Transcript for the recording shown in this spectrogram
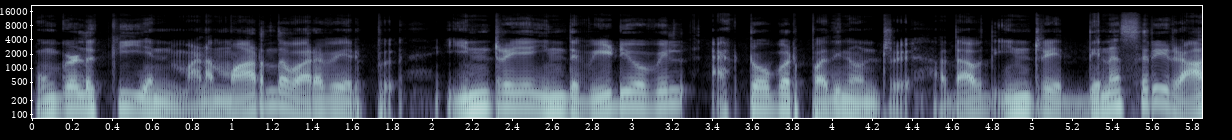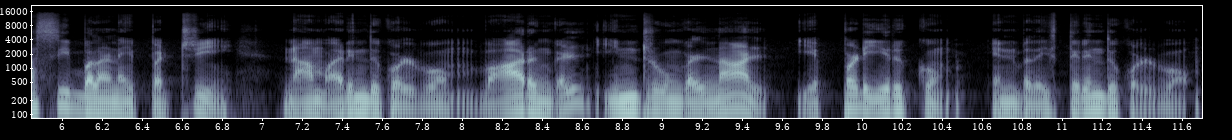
உங்களுக்கு என் மனமார்ந்த வரவேற்பு. இன்றைய இந்த வீடியோவில் அக்டோபர் பதினொன்று அதாவது இன்றைய தினசரி ராசி பலனை பற்றி நாம் அறிந்து கொள்வோம். வாருங்கள் இன்று உங்கள் நாள் எப்படி இருக்கும் என்பதை தெரிந்து கொள்வோம்.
